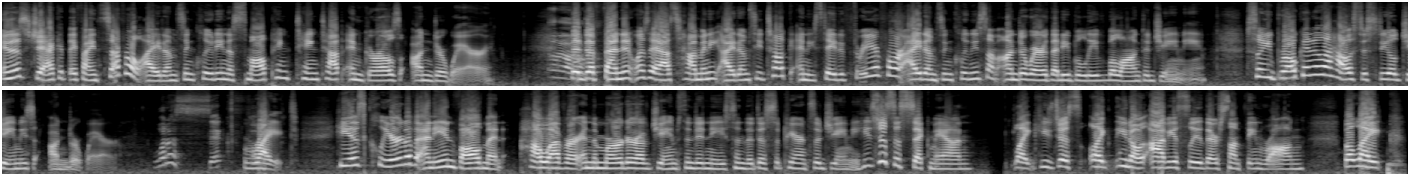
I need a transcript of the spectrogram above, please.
In his jacket they find several items including a small pink tank top and girls underwear the defendant was asked how many items he took, and he stated three or four items, including some underwear that he believed belonged to Jayme. So he broke into the house to steal Jayme's underwear. What a sick. Fuck. Right. He is cleared of any involvement, however, in the murder of James and Denise and the disappearance of Jayme. He's just a sick man. Like, he's just, like, you know, obviously there's something wrong. But, like,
